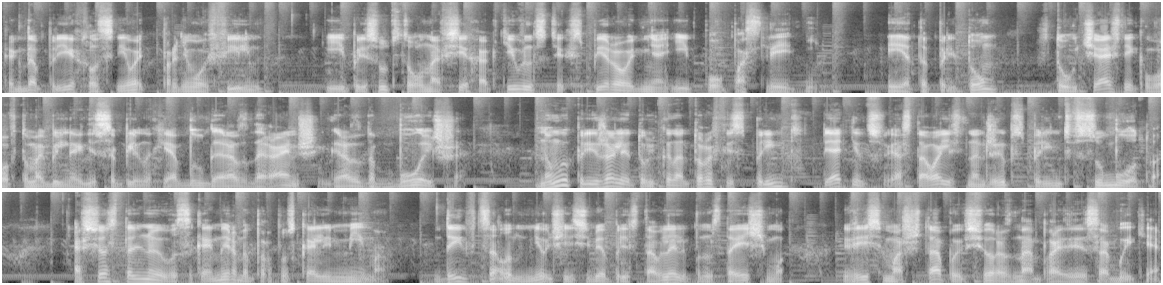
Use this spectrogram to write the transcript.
когда приехал снимать про него фильм и присутствовал на всех активностях с первого дня и по последний. И это при том, что участником в автомобильных дисциплинах я был гораздо раньше, гораздо больше. Но мы приезжали только на Трофи Спринт в пятницу и оставались на Джип Спринт в субботу. А все остальное высокомерно пропускали мимо. Да и в целом не очень себе представляли по-настоящему весь масштаб и все разнообразие события.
